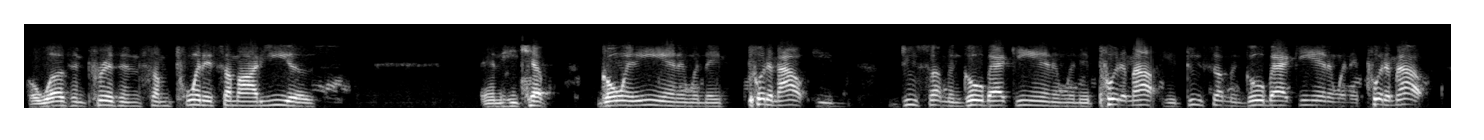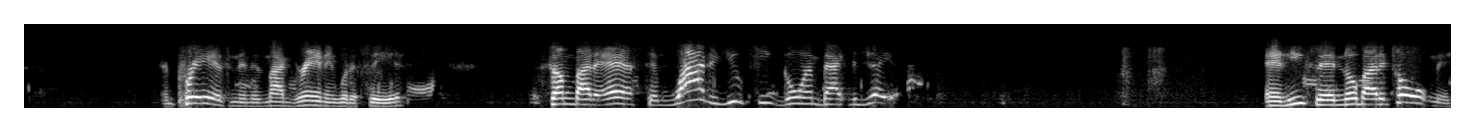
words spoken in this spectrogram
or was in prison some 20 some odd years and he kept going in and when they put him out he'd do something and go back in and when they put him out he'd do something and go back in and when they put him out and prison as my granny would have said somebody asked him, Why do you keep going back to jail? And he said, Nobody told me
